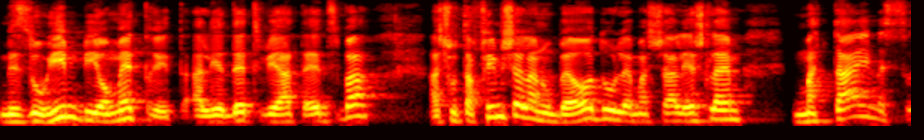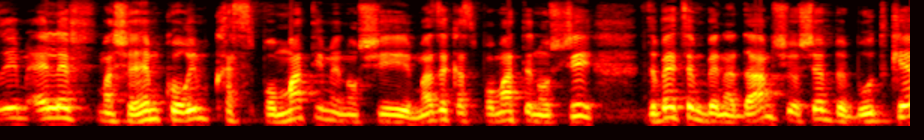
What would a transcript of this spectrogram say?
מזוהים ביומטרית על ידי טביעת אצבע, השותפים שלנו בהודו למשל יש להם 220 אלף מה שהם קוראים כספומטים אנושיים, מה זה כספומט אנושי? זה בעצם בן אדם שיושב בבודקה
